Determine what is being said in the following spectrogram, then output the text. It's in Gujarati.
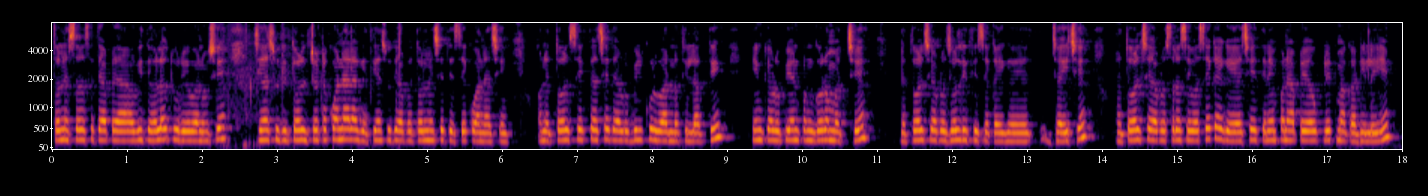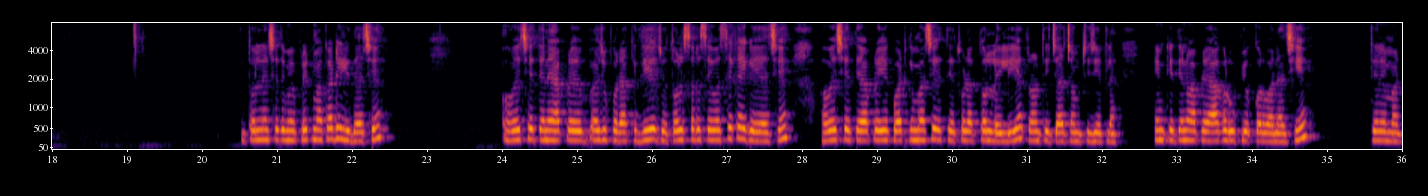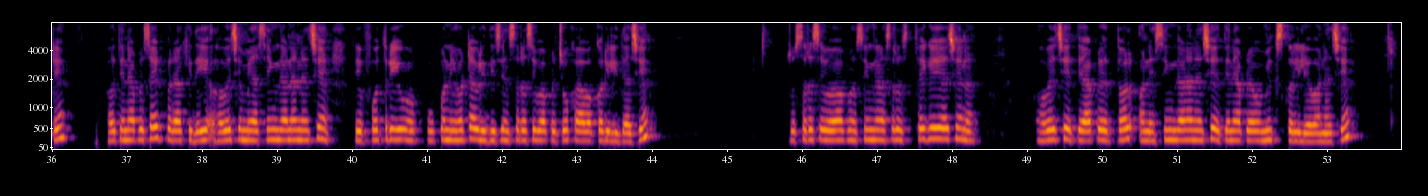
તલને સરસ રીતે આપણે આવી રીતે હલાવતું રહેવાનું છે. જ્યાં સુધી તલ ચટકવા ના લાગે, ત્યાં સુધી આપણે તલને છે તે શેકવાના છે. અને તલ શેકતા છે તે આપણે બિલકુલ વાર નથી લાગતી. કેમ કે આપણું પેન પણ ગરમ જ છે. એટલે તલ છે આપણે જલ્દીથી શેકાઈ ગયા, જાય છે. અને તલ છે આપણે સરસ એવા શેકાઈ ગયા છે, તેને પણ આપણે પ્લેટમાં કાઢી લઈએ. તલને છે તે મેં પ્લેટમાં કાઢી લીધા છે. હવે છે તેને આપણે બાજુ પર રાખી દઈએ. જો તલ સરસ એવા શેકાઈ ગયા છે, હવે છે તે આપણે એક વાટકીમાં છે તે થોડાક તલ લઈ લઈએ ત્રણથી ચાર ચમચી જેટલા. કેમ કે તેનો આપણે આગળ ઉપયોગ કરવાના છીએ. તેને માટે હવે તેને આપણે સાઈડ પર રાખી દઈએ. હવે છે મેં આ સિંગદાણાને છે તે ફોતરી ઉપરની હટાવી લીધી છે સરસ એવા આપણે ચોખા આવા કરી લીધા છે. જો સરસ એવા આપણા સિંગદાણા સરસ થઈ ગયા છે ને, હવે છે તે આપણે તલ અને સિંગદાણાને છે તેને આપણે મિક્સ કરી લેવાના છે.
